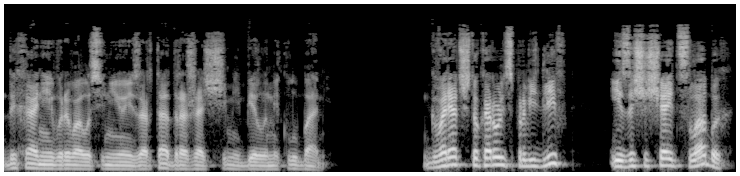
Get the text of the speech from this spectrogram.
Дыхание вырывалось у нее изо рта дрожащими белыми клубами. Говорят, что король справедлив и защищает слабых.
